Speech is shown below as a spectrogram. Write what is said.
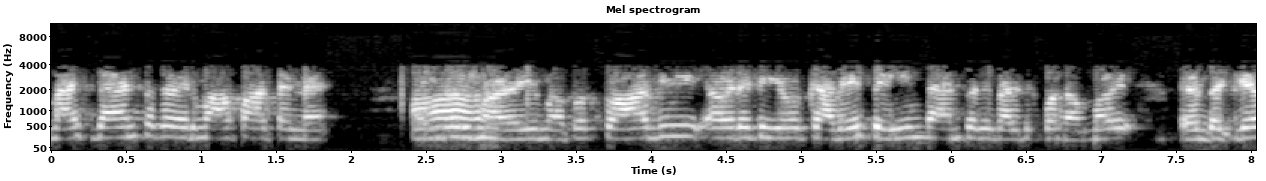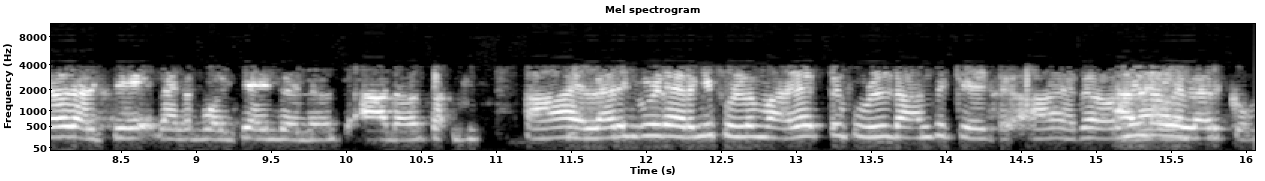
ബാച്ച് ഡാൻസ് ഒക്കെ വരുമ്പോ ആ പാട്ട് തന്നെ എന്തൊരു മഴയും. അപ്പൊ സ്വാതി അവരെ ടീമൊക്കെ അതേ സെയിം ഡാൻസ് ഒക്കെ കളിച്ചപ്പോ നമ്മൾ എന്തൊക്കെയോ കളിച്ച് നല്ല പൊളിച്ചായിരുന്നു ഒരു ദിവസം ആ ദിവസം. ആ എല്ലാരും കൂടെ ഇറങ്ങി ഫുള്ള് മഴയത്ത് ഫുൾ ഡാൻസ് ഒക്കെ ആയിട്ട്. ആ അത് ഓർമ്മയുണ്ടാവും എല്ലാവർക്കും.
